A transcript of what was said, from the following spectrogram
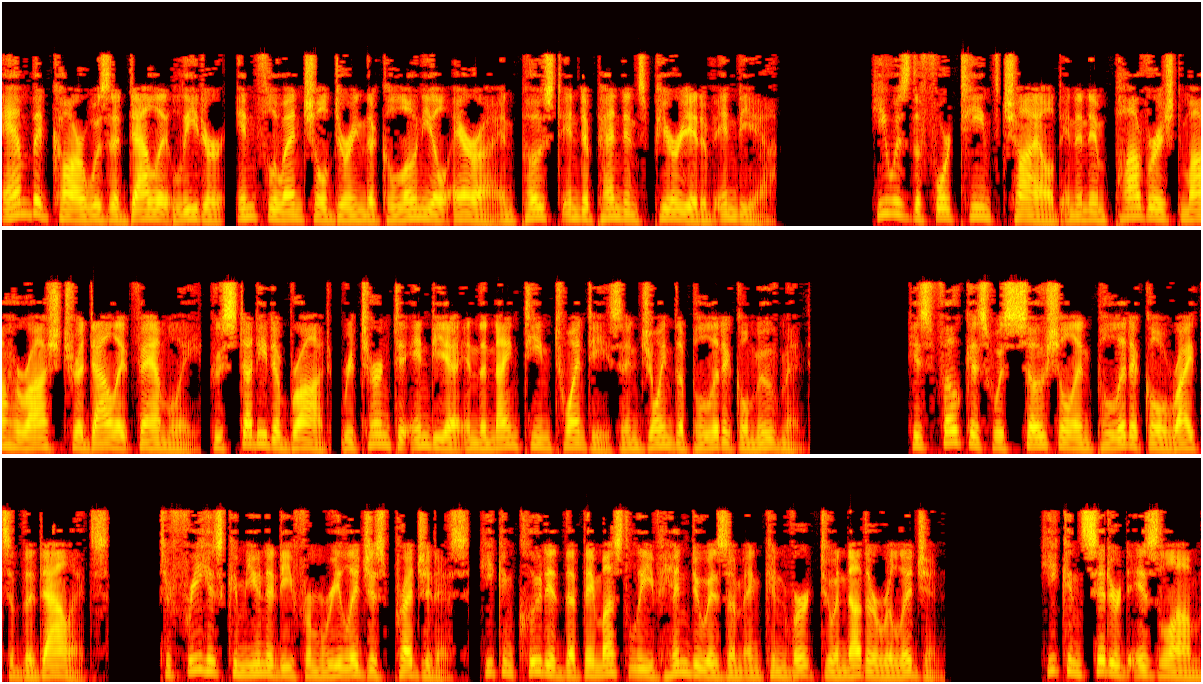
Ambedkar was a Dalit leader, influential during the colonial era and post-independence period of India. He was the 14th child in an impoverished Maharashtra Dalit family, who studied abroad, returned to India in the 1920s and joined the political movement. His focus was social and political rights of the Dalits. To free his community from religious prejudice, he concluded that they must leave Hinduism and convert to another religion. He considered Islam,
